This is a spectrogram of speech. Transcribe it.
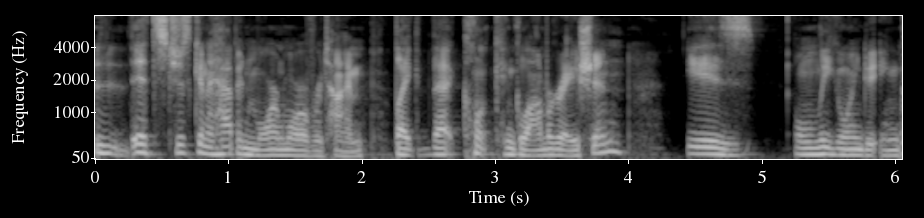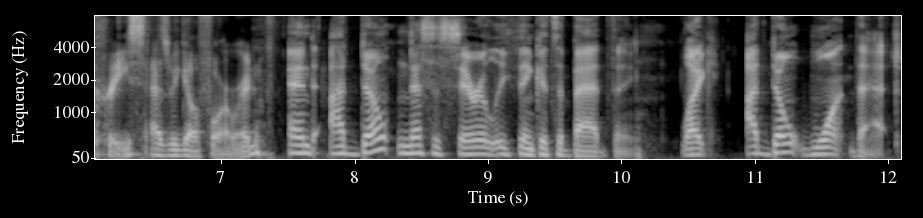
It's just going to happen more and more over time. Like that conglomeration is only going to increase as we go forward. And I don't necessarily think it's a bad thing. Like, I don't want that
